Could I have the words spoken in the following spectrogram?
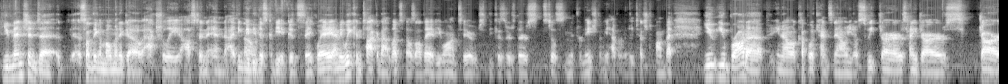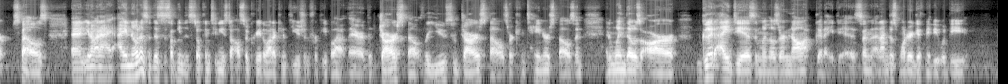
You mentioned uh, something a moment ago, actually, Austin, and I think maybe Oh. this could be a good segue. I mean, we can talk about love spells all day if you want to, just because there's there's still some information that we haven't really touched upon. But you you brought up, you know, a couple of times now, you know, sweet jars, honey jars, jar spells, and you know, and I, I noticed that this is something that still continues to also create a lot of confusion for people out there. The jar spells, the use of jar spells or container spells, and and when those are good ideas and when those are not good ideas, and, and I'm just wondering if maybe it would be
